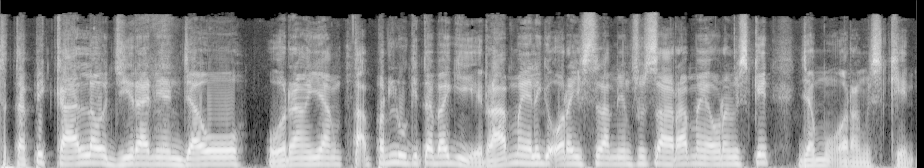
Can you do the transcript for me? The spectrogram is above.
Tetapi kalau jiran yang jauh, orang yang tak perlu kita bagi, ramai lagi orang Islam yang susah, ramai orang miskin, jamu orang miskin.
